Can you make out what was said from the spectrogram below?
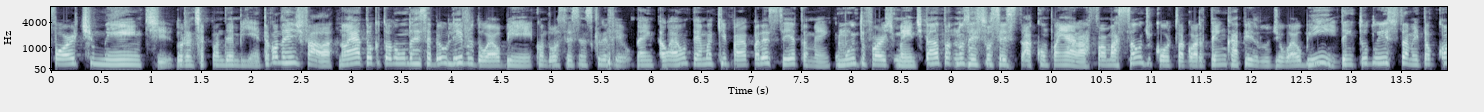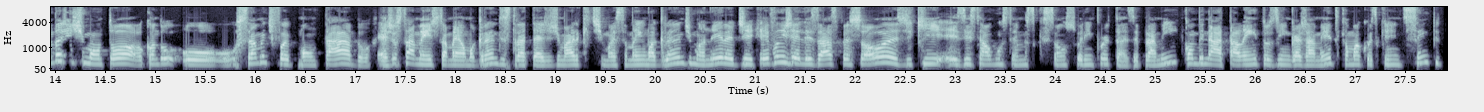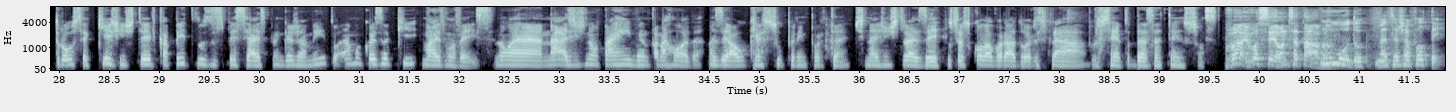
fortemente durante a pandemia. Então, quando a gente fala, não é à toa que todo mundo recebeu o livro do well-being quando você se inscreveu, né? Então, é um tema que vai aparecer também, muito fortemente. Tanto, não sei se vocês acompanharam, a formação de coaches agora tem um capítulo de well-being, tem tudo isso também. Então, quando a gente montou, quando o, o Summit foi montado, é justamente também uma grande estratégia de marketing, mas também uma grande maneira de evangelizar as pessoas de que existem alguns temas que são super importantes. E para mim, combinar talentos e engajamento, que é uma coisa que a gente sempre trouxe aqui, a gente teve capítulos especiais para engajamento, é uma coisa que, mais uma vez, não é a gente não está reinventando a roda, mas é algo que é super importante, né? A gente trazer os seus colaboradores para o centro das atenções. Van, e você, onde você estava? No mudo, mas eu já voltei.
